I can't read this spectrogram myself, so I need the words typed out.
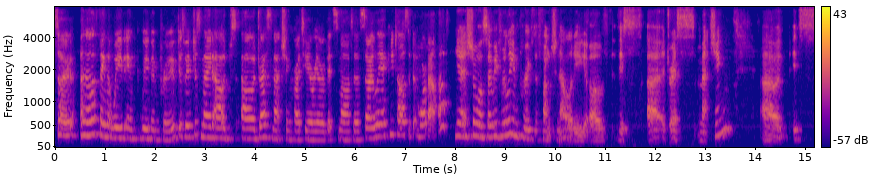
So another thing that we've in, we've improved is we've just made our our address matching criteria a bit smarter. So Leah, can you tell us a bit more about that? Yeah, sure. So we've really improved the functionality of this uh, address matching. Uh, it's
